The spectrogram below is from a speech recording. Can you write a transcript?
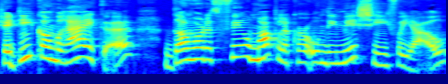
Als jij die kan bereiken, dan wordt het veel makkelijker om die missie voor jou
